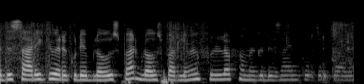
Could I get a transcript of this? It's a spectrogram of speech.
இது சாரிக்கு வரக்கூடிய ப்ளவுஸ் பார்ட் ப்ளவுஸ் பார்ட்லேயுமே ஃபுல்லாக நம்மளுக்கு டிசைன் கொடுத்துருக்காங்க.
